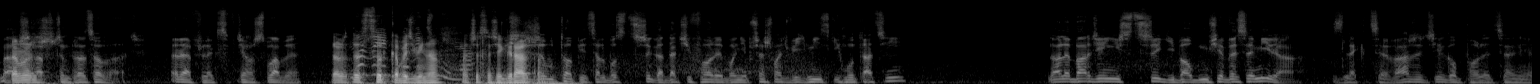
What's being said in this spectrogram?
Masz Dobrze. nad czym pracować. Refleks wciąż słaby. Dobrze, to jest córka Wiedźmina. Znaczy w sensie Geralta. Myślisz, że utopiec albo strzyga da ci fory, bo nie przeszłaś wiedźmińskich mutacji? No ale bardziej niż strzygi bałbym się Wesemira. Zlekceważyć jego polecenie.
